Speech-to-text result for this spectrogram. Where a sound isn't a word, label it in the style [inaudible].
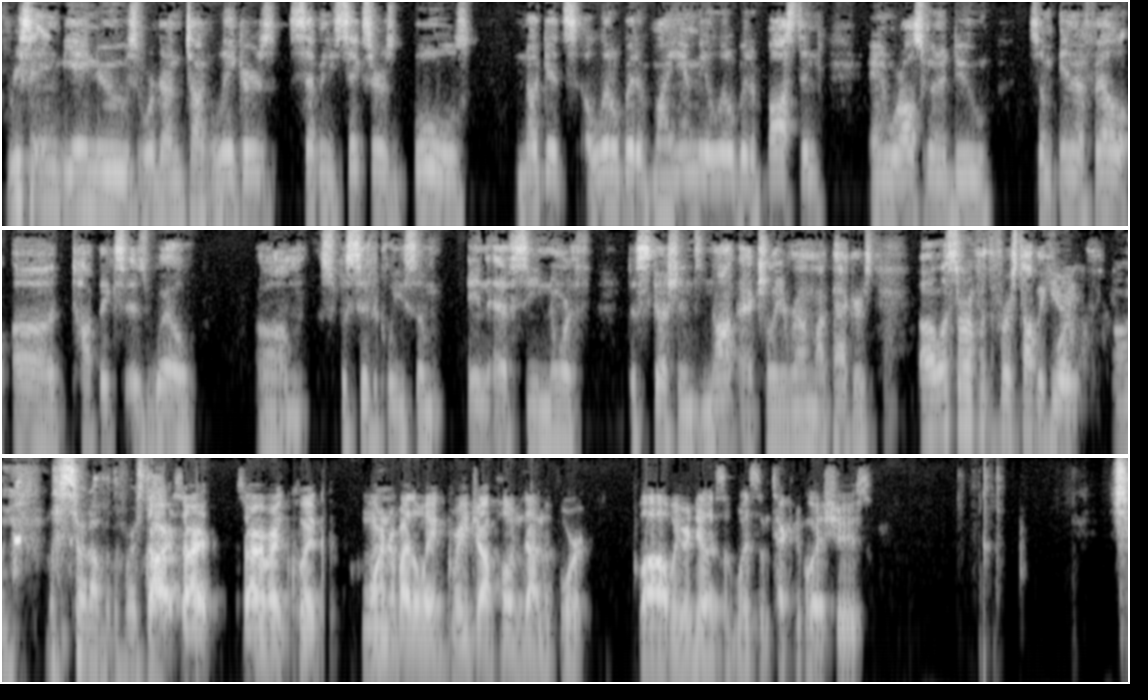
recent NBA news. We're going to talk Lakers, 76ers, Bulls, Nuggets, a little bit of Miami, a little bit of Boston, and we're also going to do some NFL uh, topics as well, um, specifically some NFC North discussions, not actually around my Packers. Uh, let's start off with the first topic here. Um, [laughs] let's start off with the first. Sorry, topic. sorry, sorry. Right quick, Warner. By the way, great job holding down the fort while we were dealing with some technical issues.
